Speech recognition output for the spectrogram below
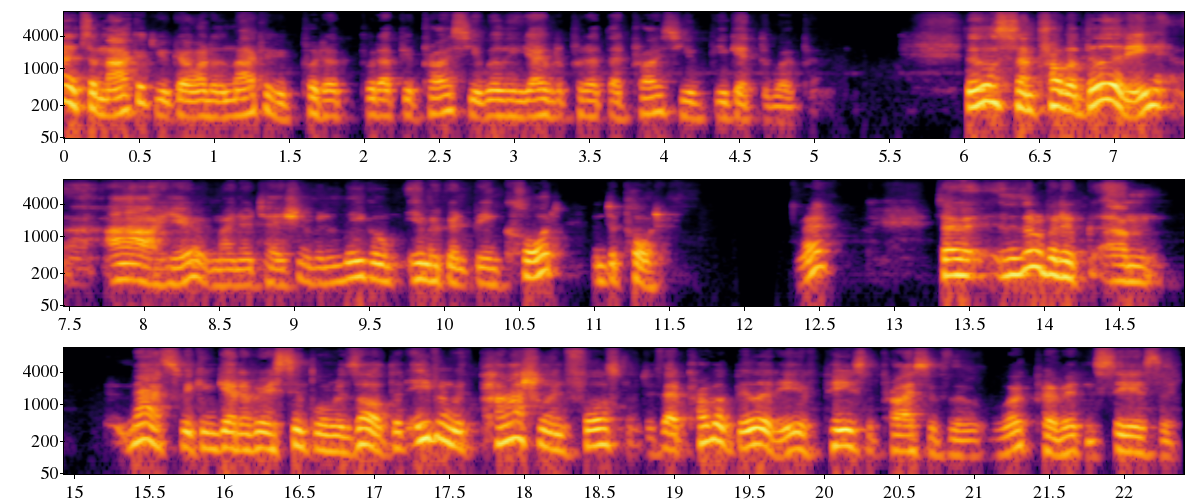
And it's a market. You go onto the market, you put up, put up your price, you're willing, you're able to put up that price, you, you get the work permit. There's also some probability, uh, R here, my notation, of an illegal immigrant being caught and deported, right? So there's a little bit of um, maths, we can get a very simple result that even with partial enforcement, if that probability, if P is the price of the work permit and C is the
